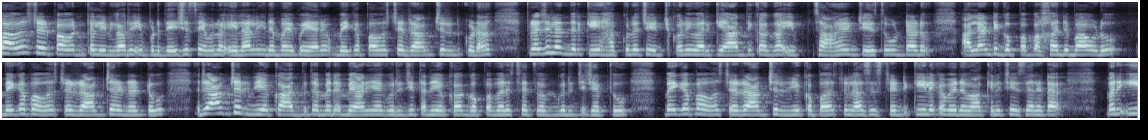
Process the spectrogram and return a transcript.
పవర్ స్టార్ పవన్ కళ్యాణ్ గారు ఇప్పుడు దేశ సేవలో ఎలా లీనమైపోయారో mega power star Ram Charan కూడా ప్రజలందరికీ హక్కులు చేర్చుకొని వారికి ఆర్థికంగా సహాయం చేస్తూ ఉంటాడు. అలాంటి గొప్ప మహానుభావుడు mega power star Ram Charan అంటూ రామ్ చరణ్ యొక్క అద్భుతమైన మ్యానియా గురించి తన యొక్క గొప్ప మనస్తత్వం గురించి చెప్తూ mega power star Ram Charan యొక్క పర్సనల్ అసిస్టెంట్ కీలకమైన వ్యాఖ్యలు చేశారట. మరి ఈ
